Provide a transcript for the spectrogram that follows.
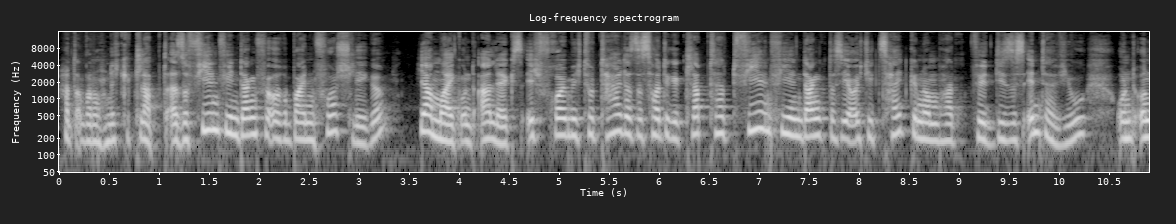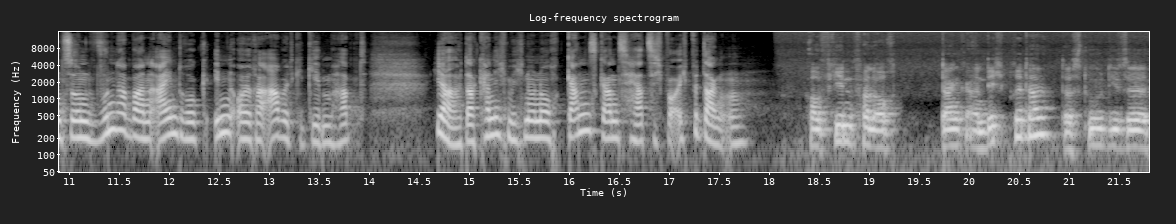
hat aber noch nicht geklappt. Also vielen, vielen Dank für eure beiden Vorschläge. Ja, Mike und Alex, ich freue mich total, dass es heute geklappt hat. Vielen, vielen Dank, dass ihr euch die Zeit genommen habt für dieses Interview und uns so einen wunderbaren Eindruck in eure Arbeit gegeben habt. Ja, da kann ich mich nur noch ganz, ganz herzlich bei euch bedanken. Auf jeden Fall auch Dank an dich, Britta, dass du diese,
